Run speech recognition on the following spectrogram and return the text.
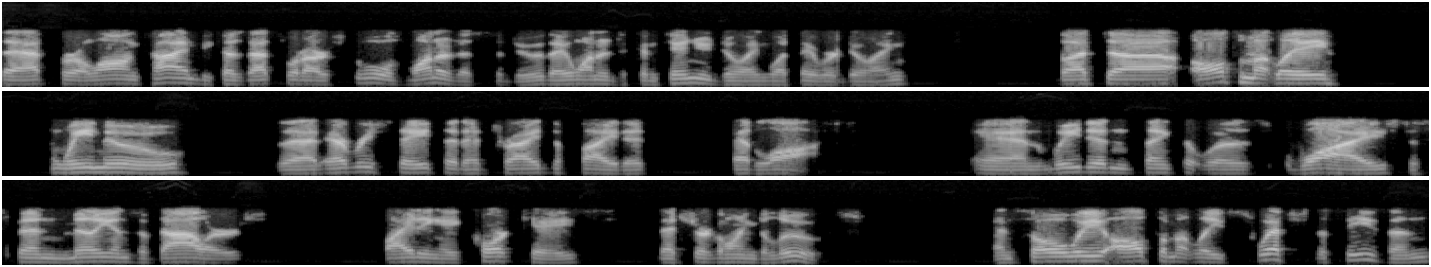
that for a long time because that's what our schools wanted us to do. They wanted to continue doing what they were doing. But uh, ultimately, we knew that every state that had tried to fight it had lost. And we didn't think it was wise to spend millions of dollars fighting a court case that you're going to lose. And so we ultimately switched the seasons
